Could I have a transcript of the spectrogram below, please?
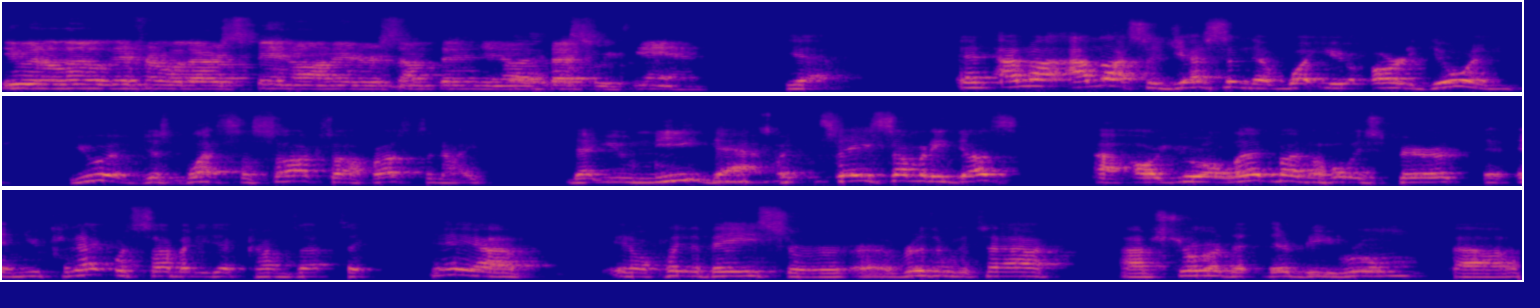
do it a little different with our spin on it or something, you know, as best we can. yeah. And I'm not, I'm not suggesting that what you're already doing, you have just blessed the socks off us tonight, that you need that. But say somebody does, uh, or you are led by the Holy Spirit and, and you connect with somebody that comes up, say, hey, uh, you know, play the bass or, or rhythm guitar. I'm sure that there'd be room uh,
